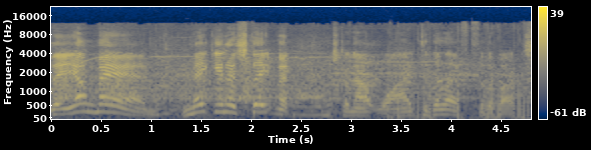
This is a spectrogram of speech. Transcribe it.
The young man making a statement. Austin out wide to the left for the Bucks.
